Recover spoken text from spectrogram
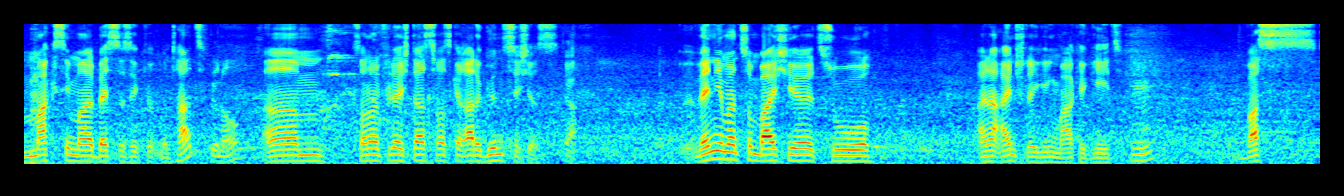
maximal bestes Equipment hat, Genau. ähm, sondern vielleicht das, was gerade günstig ist Ja. wenn jemand zum Beispiel zu einer einschlägigen Marke geht, was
